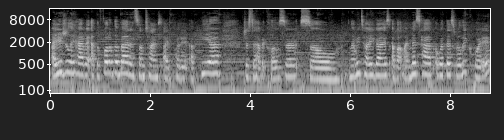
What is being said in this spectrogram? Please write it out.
I usually have it at the foot of the bed and sometimes I put it up here just to have it closer. So let me tell you guys about my mishap with this really quick.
